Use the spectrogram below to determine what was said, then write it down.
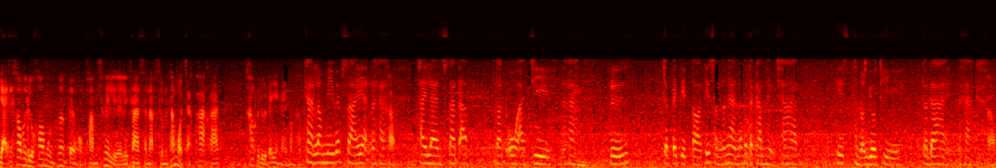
อยากจะเข้าไปดูข้อมูลเพิ่มเติมของความช่วยเหลือหรือการสนับสนุนทั้งหมดจากภาครัฐ เข้าไปดูได้ยังไงบ้างครับค่ะเรามีเว็บไซต์อะนะคะครับ thailandstartup.org นะคะหรือจะไปติดต่อที่สำนักงานนวัตกรรมแห่งชาติที่ถนนโยธีก็ได้นะคะครับ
